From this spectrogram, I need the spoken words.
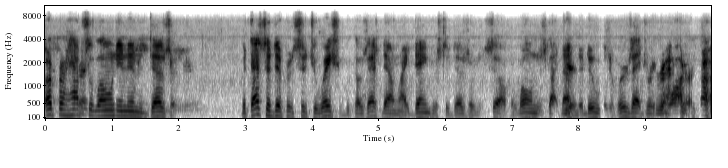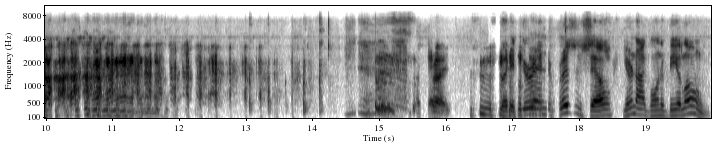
or perhaps Right. alone and in a desert. But that's a different situation because that's downright dangerous. The desert itself alone has got nothing to do with it. Where's that drink Right. of water? okay. Right. But if you're in the prison cell, you're not going to be alone.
